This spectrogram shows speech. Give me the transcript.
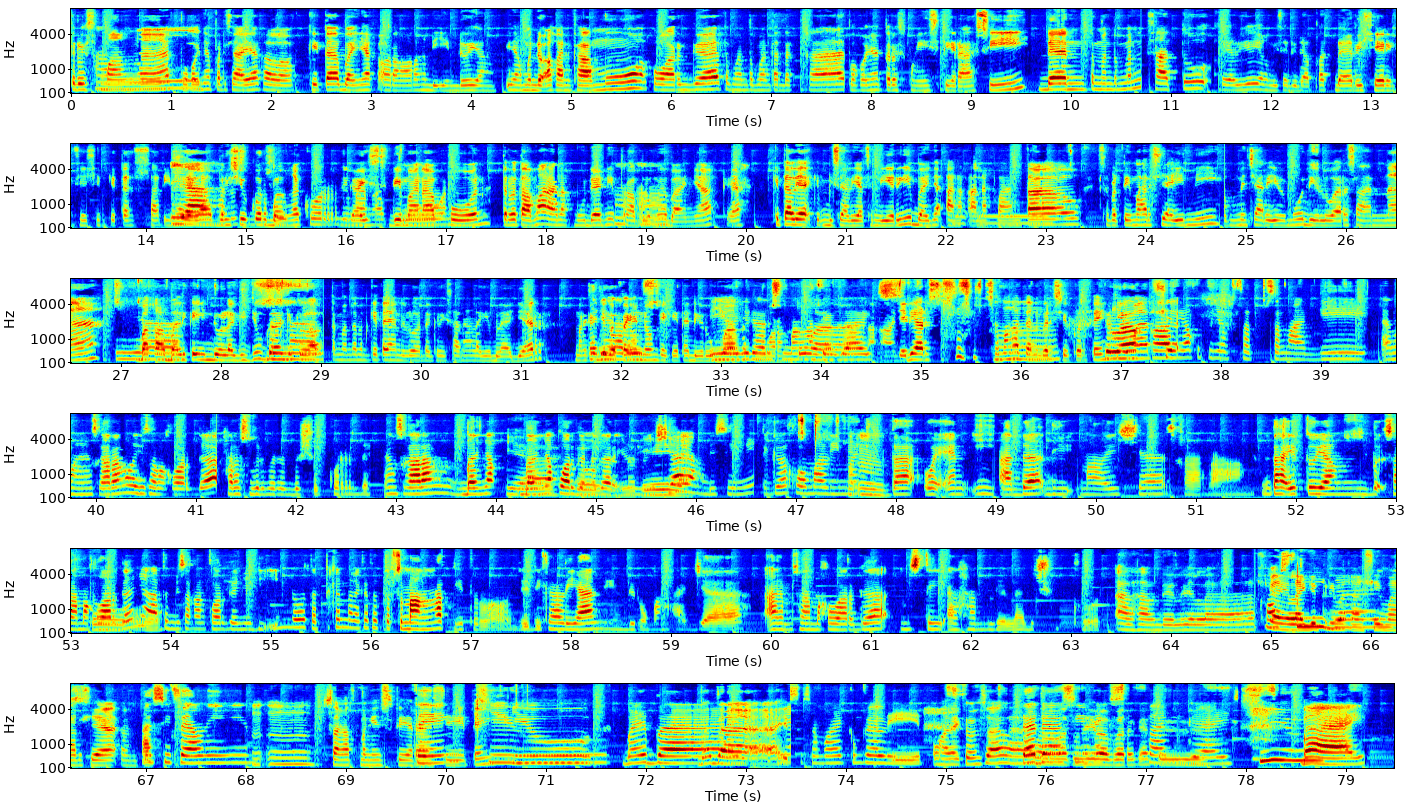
terus semangat. Amin. Pokoknya percaya kalau kita banyak orang-orang di Indo yang yang mendoakan kamu, keluarga, teman-teman terdekat. Pokoknya terus menginspirasi. Dan teman-teman satu value yang bisa didapat dari sharing session kita saat ini Iya, adalah harus bersyukur, banget bersyukur guys di mana pun. di mana pun terutama anak muda nih problemnya banyak ya kita lihat bisa lihat sendiri banyak anak-anak Mm-mm. rantau seperti Marsha ini mencari ilmu di luar sana Iya. bakal balik ke Indo lagi juga Benar. gitu loh teman-teman kita yang di luar negeri sana lagi belajar mereka Jadi juga pengen harus- dong kayak kita di rumah iya, jadi harus orang semangat tua ya, guys. Ah, jadi harus semangat dan bersyukur thank you welcome. Ini aku punya pesan-pesan lagi. Emang yang sekarang lagi sama keluarga harus benar-benar bersyukur deh. Yang sekarang banyak Iya, banyak warga tuh, negara bener, Indonesia iya. yang di sini 3,5 Mm-mm. juta WNI ada di Malaysia sekarang. Entah itu yang sama Tuh. keluarganya atau misalkan keluarganya di Indo, tapi kan mereka tetap semangat gitu loh. Jadi kalian yang di rumah aja, sama keluarga mesti alhamdulillah bersyukur. Alhamdulillah sekali lagi terima guys. kasih Marsha untuk Kasih Felin. Sangat menginspirasi thank, you. Bye bye. bye bye Assalamualaikum Felin. Waalaikumsalam Dadah, see you warahmatullahi next wabarakatuh time guys. see you Bye.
